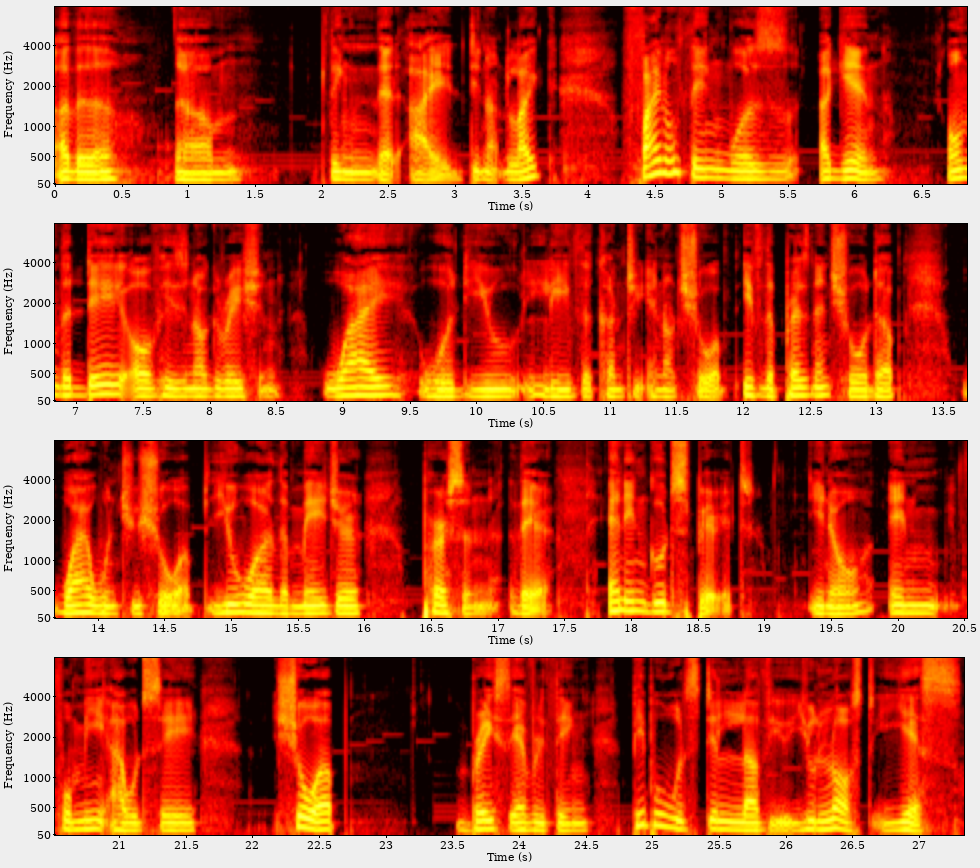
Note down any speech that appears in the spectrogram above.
other um, thing that I did not like. Final thing was again on the day of his inauguration why would you leave the country and not show up? If the president showed up, why wouldn't you show up? You were the major person there and in good spirit. You know, and for me, I would say show up, brace everything. People will still love you. You lost, yes.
